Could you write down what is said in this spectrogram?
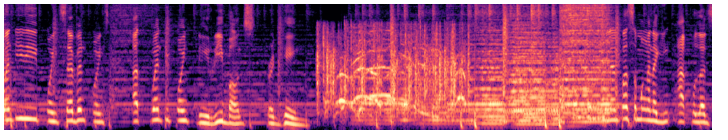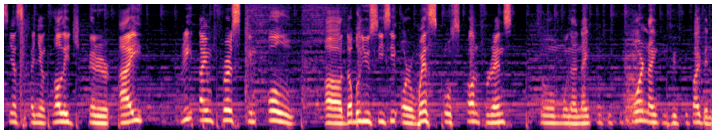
20.7 points at 20.3 rebounds per game. Ilan pa sa mga naging accolades niya sa kanyang college career ay three-time first team all uh, WCC or West Coast Conference So mula 1954, 1955, and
